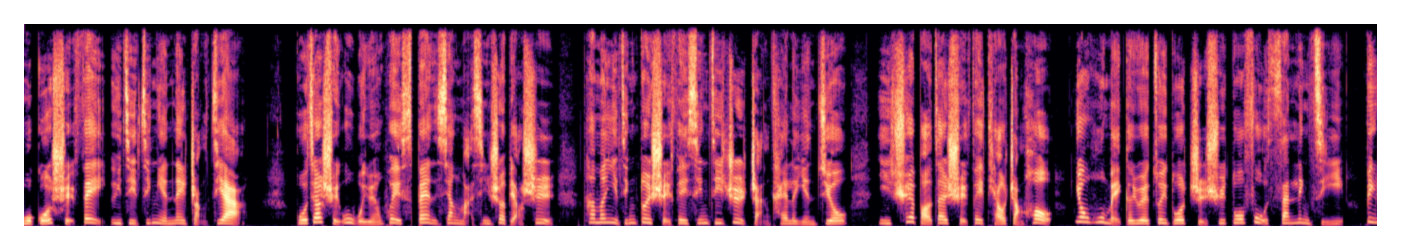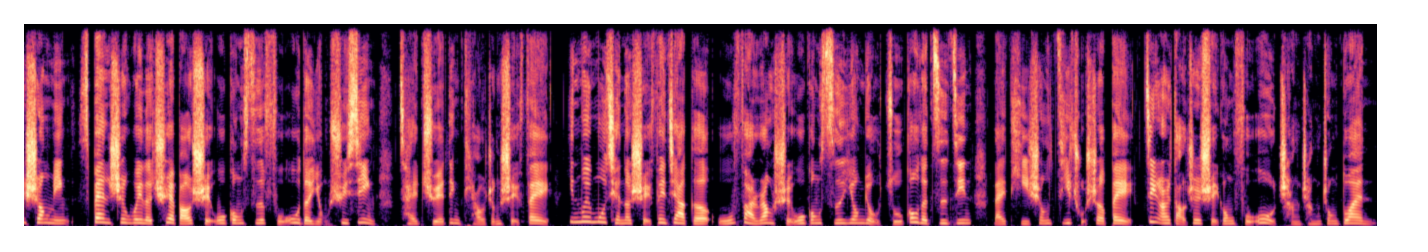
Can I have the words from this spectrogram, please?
我国水费预计今年内涨价。国家水务委员会 SPAN 向马新社表示，他们已经对水费新机制展开了研究，以确保在水费调涨后，用户每个月最多只需多付三令吉，并声明 SPAN 是为了确保水务公司服务的永续性，才决定调整水费。因为目前的水费价格无法让水务公司拥有足够的资金来提升基础设备，进而导致水工服务常常中断。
